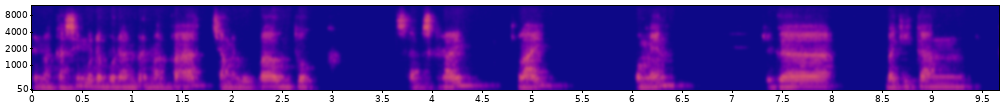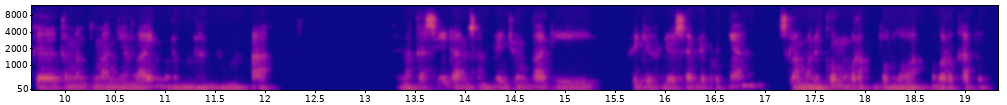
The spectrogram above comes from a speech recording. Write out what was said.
Terima kasih, mudah-mudahan bermanfaat. Jangan lupa untuk subscribe, like, komen, juga bagikan ke teman-teman yang lain, mudah-mudahan bermanfaat. Terima kasih dan sampai jumpa di video-video saya berikutnya. Assalamualaikum warahmatullahi wabarakatuh.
